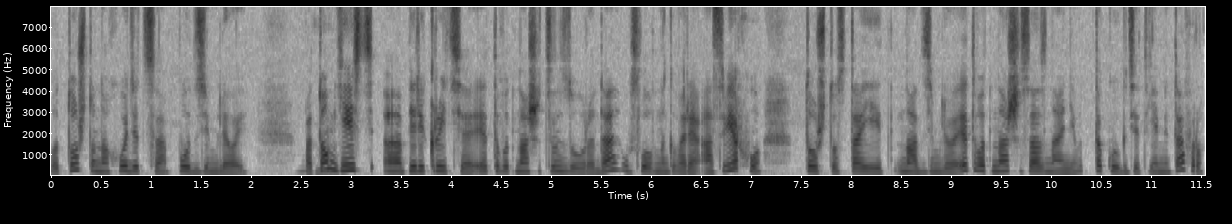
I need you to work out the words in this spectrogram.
вот то, что находится под землей. Потом mm -hmm. есть а, перекрытие, это вот наша цензура, да, условно говоря, а сверху то, что стоит над землей, это вот наше сознание. Вот такую где-то я метафору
